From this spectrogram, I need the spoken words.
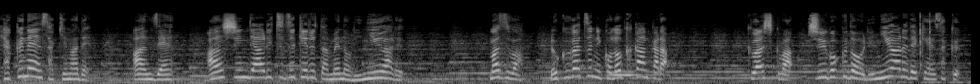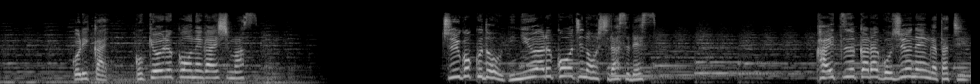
100年先まで安全安心であり続けるためのリニューアル。まずは6月にこの区間から。詳しくは中国道リニューアルで検索。ご理解ご協力お願いします。中国道リニューアル工事のお知らせです。開通から50年が経ち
